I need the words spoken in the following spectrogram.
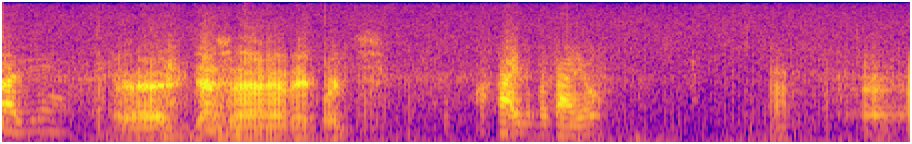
Galing? Uh, dyan sa records. Kakain na ba tayo? Ha? Uh,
